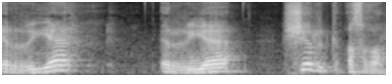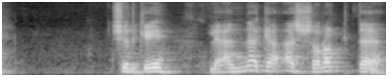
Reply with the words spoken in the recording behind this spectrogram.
الرياء الرياء شرك أصغر. شرك إيه؟ لأنك أشركت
